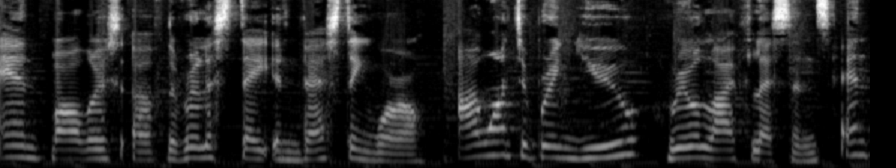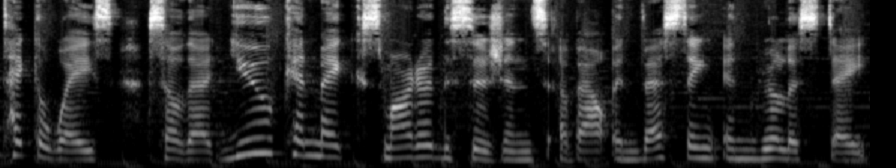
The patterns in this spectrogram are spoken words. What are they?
and ballers of the real estate investing world. I want to bring you real life lessons and takeaways so that you can make smarter decisions about investing in real estate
